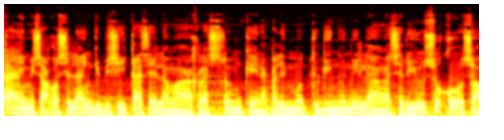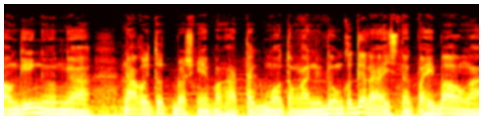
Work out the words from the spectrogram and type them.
Time isa ako silang gibisita sa ilang mga classroom kay nakalimot kog ingon nila nga seryoso ko sa akong giingon nga na ako'y toothbrush nga ipanghatag mo tong ani dong ko dira is nagpahibaw nga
